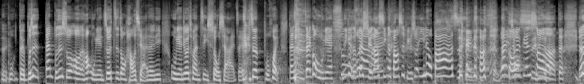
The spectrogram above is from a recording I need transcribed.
对，不对，不是，但不是说哦，然后五年就会自动好起来了，你五年就会突然自己瘦下来，这 这不会。但是你再过五年，你可能会学到新的方式，比如说一六八啊之类的，那你就会变瘦了。对，就是。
